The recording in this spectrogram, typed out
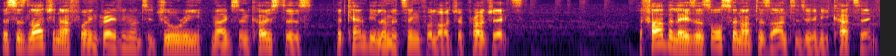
This is large enough for engraving onto jewelry, mugs and coasters, but can be limiting for larger projects. The fiber laser is also not designed to do any cutting.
